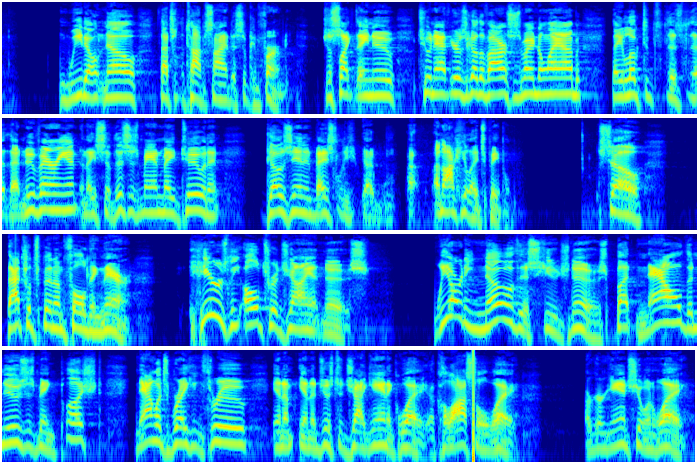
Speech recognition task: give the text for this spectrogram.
We don't know. That's what the top scientists have confirmed. Just like they knew two and a half years ago the virus was made in a lab, they looked at this, that new variant and they said this is man made too, and it goes in and basically uh, inoculates people. So that's what's been unfolding there. Here's the ultra giant news. We already know this huge news, but now the news is being pushed. Now it's breaking through in, a, in a, just a gigantic way, a colossal way, a gargantuan way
